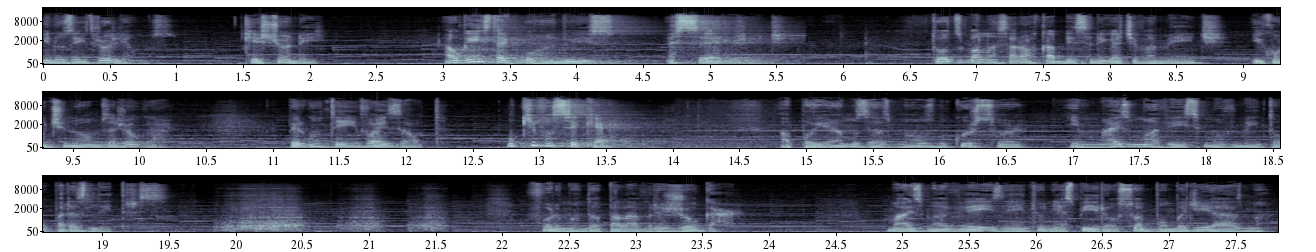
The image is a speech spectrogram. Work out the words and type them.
e nos entreolhamos. Questionei: Alguém está empurrando isso? É sério, gente. Todos balançaram a cabeça negativamente e continuamos a jogar. Perguntei em voz alta: O que você quer? Apoiamos as mãos no cursor e mais uma vez se movimentou para as letras, formando a palavra jogar. Mais uma vez, Anthony aspirou sua bomba de asma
